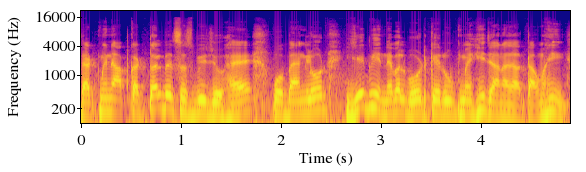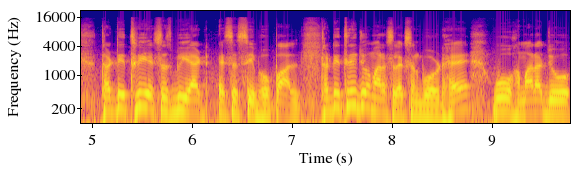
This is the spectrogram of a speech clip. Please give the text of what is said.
that mean आपका ट्वेल्व एस जो है, वो बैंगलोर ये भी नेवल बोर्ड के रूप में ही जाना जाता। है वहीं thirty three S at S S C Bhopal thirty three जो हमारा सिलेक्शन बोर्ड है, वो हमारा जो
